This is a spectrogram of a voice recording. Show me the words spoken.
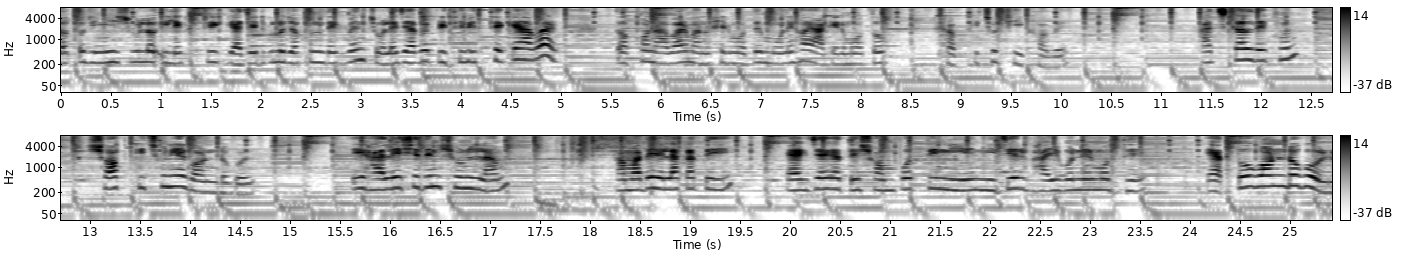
যত জিনিসগুলো ইলেকট্রিক গ্যাজেটগুলো যখন দেখবেন চলে যাবে পৃথিবীর থেকে আবার, তখন আবার মানুষের মধ্যে মনে হয় আগের মতো সব কিছু ঠিক হবে। আজকাল দেখুন সব কিছু নিয়ে গণ্ডগোল। এই হালে সেদিন শুনলাম, আমাদের এলাকাতেই এক জায়গাতে সম্পত্তি নিয়ে নিজের ভাই বোনের মধ্যে এত গণ্ডগোল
